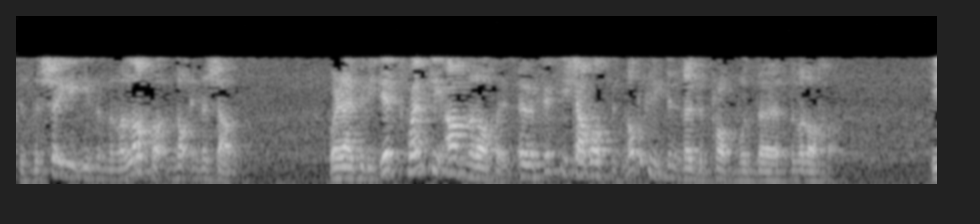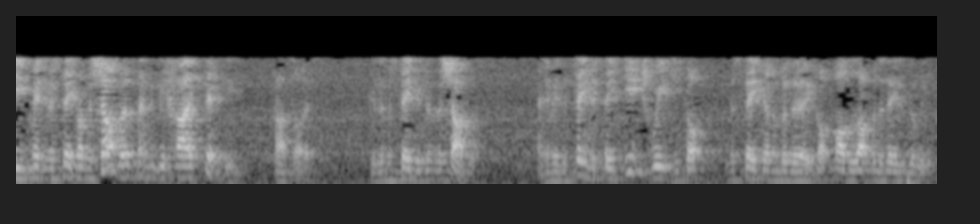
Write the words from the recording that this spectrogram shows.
Because the shogeg is in the Malacha, not in the Shabbos. Whereas if he did 20 Av Malachos, over 50 Shabbos, not because he didn't know the problem was the, the Malacha. He made a mistake on the Shabbos, then he'd be Chayav 50 Chatos. Because the mistake is in the Shabbos. And he made the same mistake each week, he got mistaken with the, he got muddled up with the days of the week.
